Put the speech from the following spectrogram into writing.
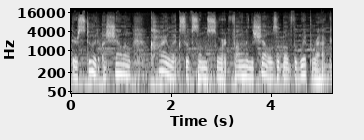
there stood a shallow kylix of some sort found in the shelves above the whip rack,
